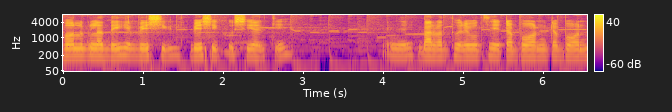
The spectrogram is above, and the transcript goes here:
বলগুলা দেখে বেশি বেশি খুশি আর কি। বারবার ধরে বলছে, এটা বন এটা বন।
